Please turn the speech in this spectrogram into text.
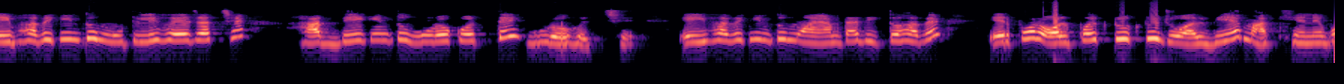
এইভাবে কিন্তু মুটলি হয়ে যাচ্ছে। হাত দিয়ে কিন্তু গুঁড়ো করতেই গুঁড়ো হচ্ছে। এইভাবে কিন্তু ময়ামটা দিতে হবে। এরপর অল্প একটু একটু জল দিয়ে মাখিয়ে নেব।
